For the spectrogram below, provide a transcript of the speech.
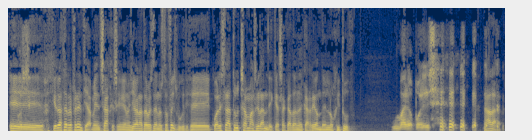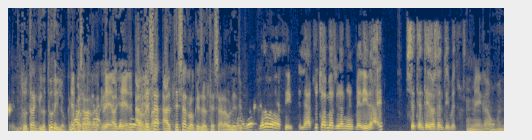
Eh, quiero hacer referencia a mensajes que nos llegan a través de nuestro Facebook. Dice, ¿cuál es la trucha más grande que ha sacado en el carrión de en longitud? Bueno, pues Nada, tú tranquilo, tú dilo, que no pasa nada. El- Eh, el al, problema- César, al César lo que es del César, Aurelio. yo, yo lo voy a decir. La trucha más grande medida, ¿eh? 72 centímetros. Me cago en.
